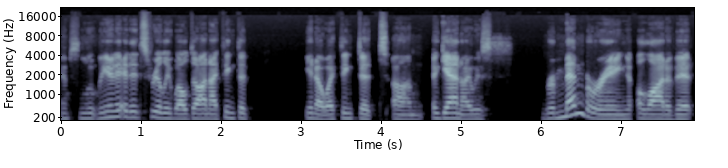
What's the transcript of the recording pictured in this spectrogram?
Absolutely. And it's really well done. I think that, you know, I think that, um, again, I was remembering a lot of it,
